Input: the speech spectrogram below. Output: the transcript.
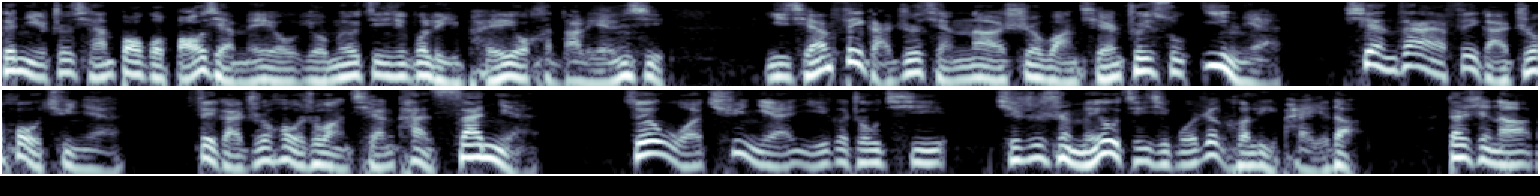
跟你之前报过保险没有，有没有进行过理赔有很大联系。以前费改之前呢是往前追溯一年，现在费改之后，去年费改之后是往前看三年。所以我去年一个周期其实是没有进行过任何理赔的。但是呢，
